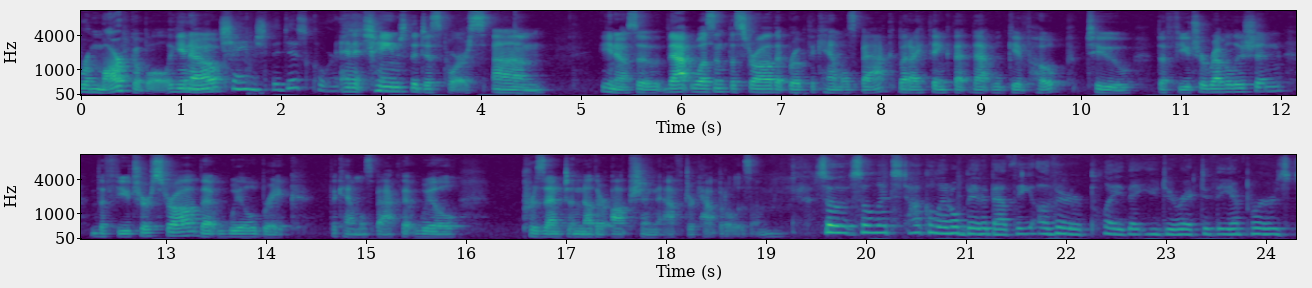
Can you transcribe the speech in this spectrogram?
remarkable. You and know, it changed the discourse. and it changed the discourse. Um, you know, so that wasn't the straw that broke the camel's back, but I think that that will give hope to the future revolution, the future straw that will break the camel's back, that will present another option after capitalism. So, so let's talk a little bit about the other play that you directed, The Emperor's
